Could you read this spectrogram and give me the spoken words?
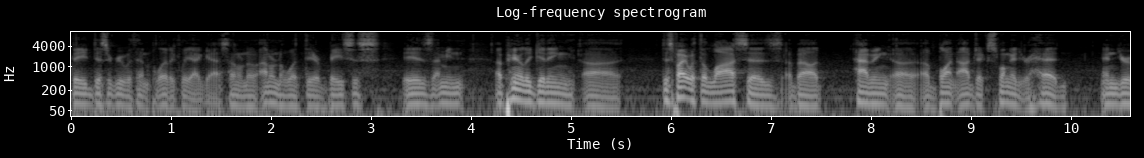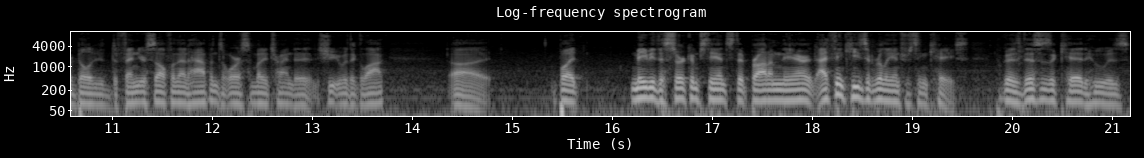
they disagree with him politically. I guess I don't know. I don't know what their basis is. I mean, apparently getting, uh, despite what the law says about having a, a blunt object swung at your head and your ability to defend yourself when that happens, or somebody trying to shoot you with a Glock, uh, but maybe the circumstance that brought him there. I think he's a really interesting case because this is a kid who was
